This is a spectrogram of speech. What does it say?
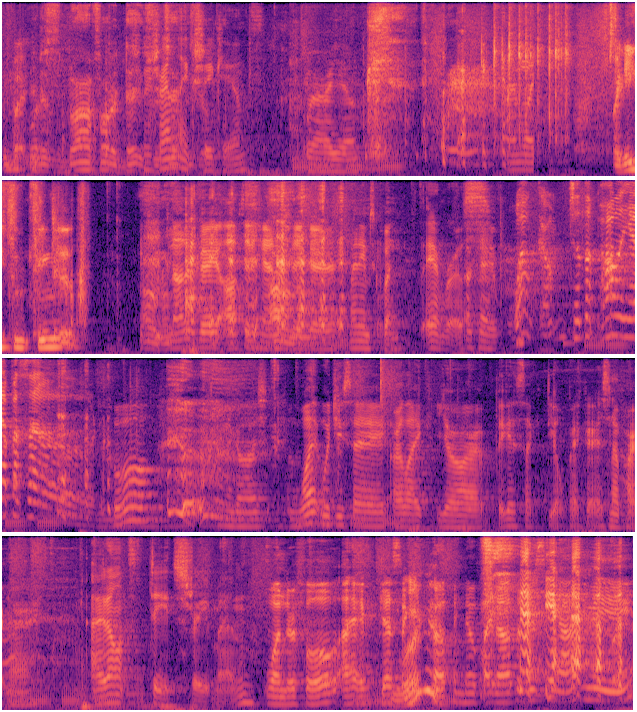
the button. What is this blindfolded date? We're for trying to like shake hands. Where are you? I'm like Wait, these two females? I don't a very often handshaker. My name's Quinn. Ambrose. Okay, Welcome to the poly episode. cool. Oh my gosh. What would you say are like your biggest like deal breakers in a partner? I don't date straight men. Wonderful. I guess I What? could probably know by now that this is not me.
